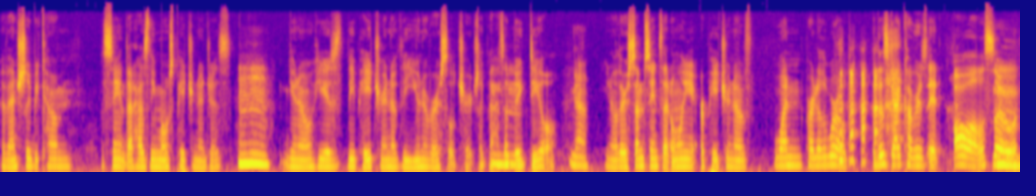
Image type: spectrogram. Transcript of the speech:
eventually become the saint that has the most patronages? mm-hmm. you know he is the patron of the universal church like that's a big deal Yeah, you know there's some saints that only are patron of one part of the world. But this guy covers it all. So hmm.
